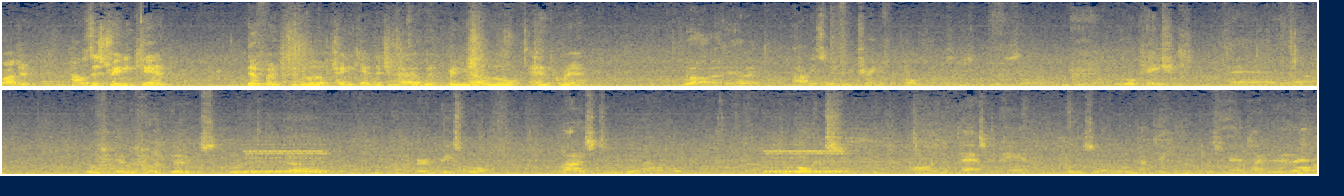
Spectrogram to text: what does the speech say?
Roger, how is this training camp different to the training camp that you had with Vinny Maddalone and Grant? Well, uh, obviously we training for both was, it was uh, the location, and uh, it was it was really good. It was uh, uh, very peaceful. Allowed us to uh, to focus on the task at hand. Because uh, we're not taking this man lightly at all.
